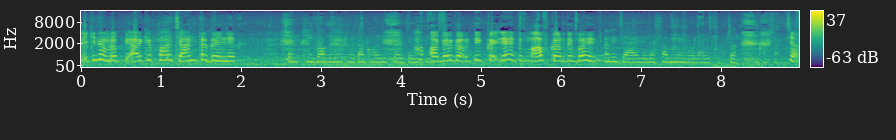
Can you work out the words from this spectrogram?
लेकिन हमरा प्यार के पहचान तक गईले चल ठीक बा लेट होता घर ही चल अगर गलती कर है तो माफ़ कर दे बहन। अरे जाए देना सब में होला ये सब चल। चल।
